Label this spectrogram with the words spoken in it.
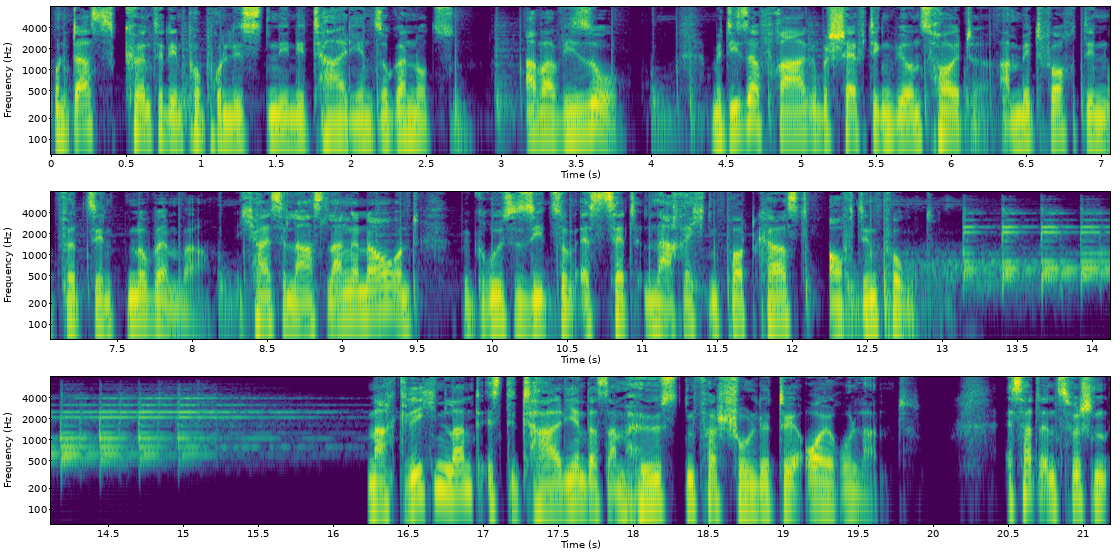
Und das könnte den Populisten in Italien sogar nutzen. Aber wieso? Mit dieser Frage beschäftigen wir uns heute, am Mittwoch, den 14. November. Ich heiße Lars Langenau und begrüße Sie zum SZ Nachrichten Podcast auf den Punkt. Nach Griechenland ist Italien das am höchsten verschuldete Euroland. Es hat inzwischen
